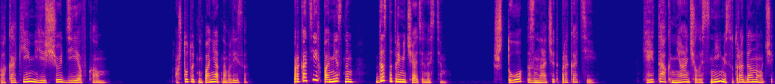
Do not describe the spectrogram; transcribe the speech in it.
По каким еще девкам? А что тут непонятного, Лиза? Прокати их по местным достопримечательностям. Что значит «прокати»? Я и так нянчилась с ними с утра до ночи.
